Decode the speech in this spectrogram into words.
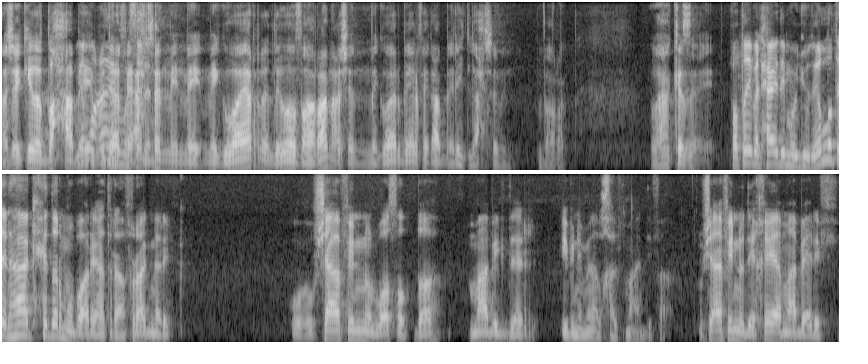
عشان كده ضحى يلا عادي بمدافع. أحسن من مي- ميغواير اللي هو فاران عشان ميغواير بيعرف يلعب برجله أحسن من فاران. وهكذا يعني. فطيب الحاجة دي موجودة. يلا تنهاج حضر مباريات رأف. راجنريك. وشاف إنه الوسط ده ما بيقدر يبني من الخلف مع الدفاع. وشاف إنه ديخيا ما بيعرف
